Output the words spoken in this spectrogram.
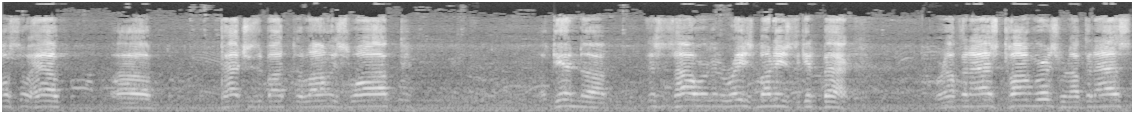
also have uh, patches about the longest walk. Again, uh, this is how we're going to raise monies to get back. We're not going to ask Congress. We're not going to ask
